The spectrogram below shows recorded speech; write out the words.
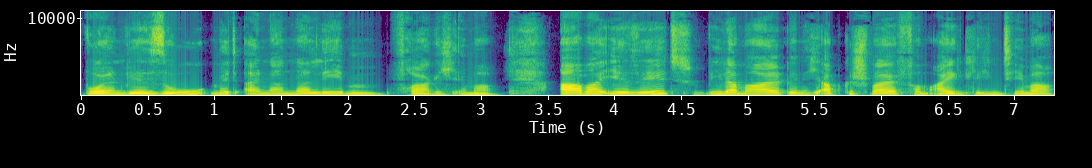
wollen wir so miteinander leben, frage ich immer. Aber ihr seht, wieder mal bin ich abgeschweift vom eigentlichen Thema,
